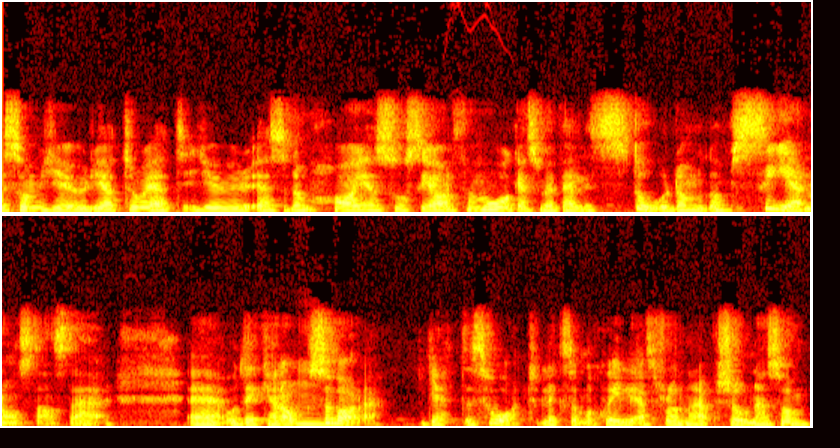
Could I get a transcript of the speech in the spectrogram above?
som djur, jag tror att djur, alltså de har ju en social förmåga som är väldigt stor. De, de ser någonstans det här. Eh, och det kan också mm. vara jättesvårt liksom, att skiljas från den här personen som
